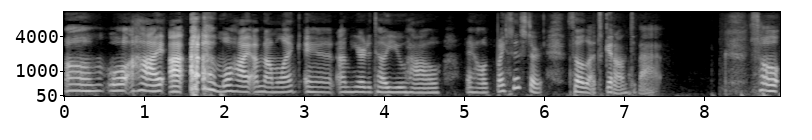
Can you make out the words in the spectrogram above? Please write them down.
Um, well, hi, well, hi, I'm Namalek, and I'm here to tell you how I helped my sister. So let's get on to that. So,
